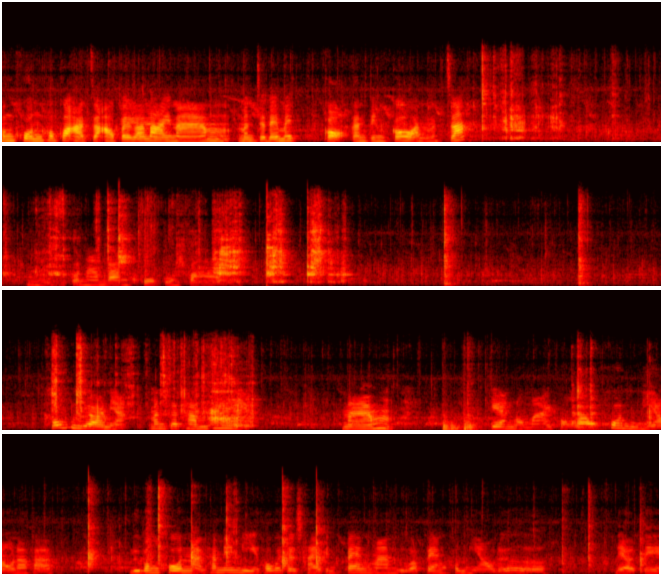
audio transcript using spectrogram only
บางคนเขาก็อาจจะเอาไปละลายน้ำมันจะได้ไม่เกาะกันเป็นก้อนนะจ๊ะก็น้ำล้างโคกลงไปข้าวเบื่อเนี่ย มันจะทำให้น้ำแกงหน่อไม้ของเราข้นเหนียวนะคะ หรือบางคนน่ะ ถ้าไม่มีเขาก็จะใช้เป็นแป้งมันหรือว่าแป้งข้าวเหนียวเด้อเดี๋ยวแต่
